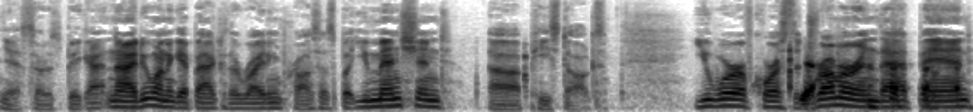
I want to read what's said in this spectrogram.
Yeah, so to speak. Now, I do want to get back to the writing process, but you mentioned uh, Peace Dogs. You were, of course, the yeah. drummer in that band,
